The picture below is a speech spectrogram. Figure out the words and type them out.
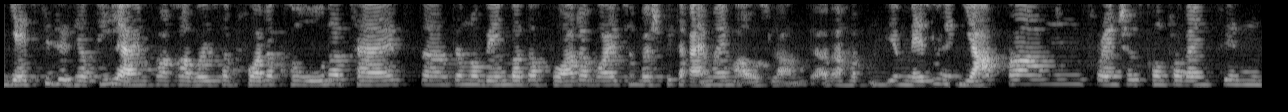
Jetzt ist es ja viel einfacher, aber ich sage vor der Corona-Zeit, der, der, November davor, da war ich zum Beispiel dreimal im Ausland. Ja, da hatten wir Messen in Japan, Franchise-Konferenz in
